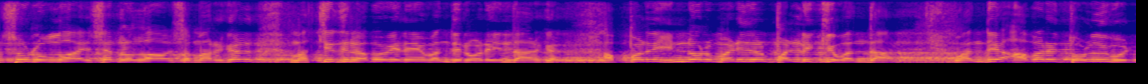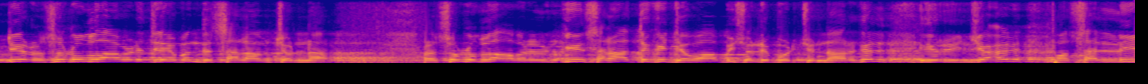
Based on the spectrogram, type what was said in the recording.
ரசூலுல்லாஹி ஸல்லல்லாஹு அவர்கள் மஸ்ஜித் நபவிலே வந்து நுழைந்தார்கள். அப்பொழுது இன்னொரு மனிதன் பள்ளிக்கு வந்தார். வந்து அவரை தொழுது விட்டு ரசூலுல்லாவிடத்திலே வந்து சலாம் சொன்னார். ரசூலுல்லா அவர்களுக்கு சலாத்துக்கு ஜவாபு சொல்லி போட்டு சொன்னார்கள் இர்ஜா ஃபஸல்லி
